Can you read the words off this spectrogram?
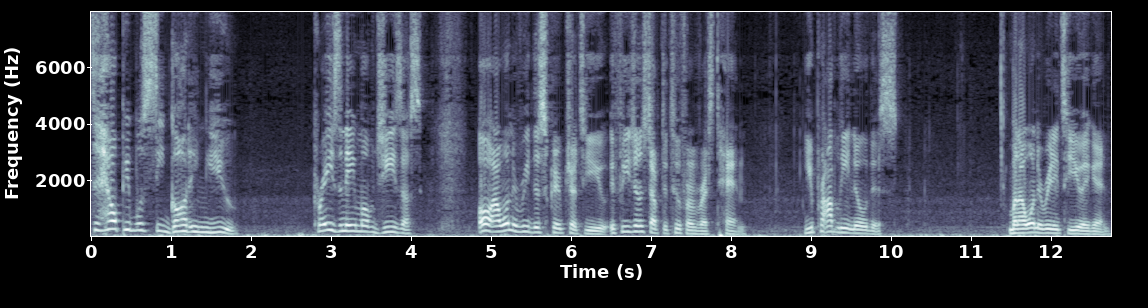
to help people see God in you. Praise the name of Jesus. Oh, I want to read the scripture to you Ephesians chapter 2 from verse 10. You probably know this. But I want to read it to you again.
